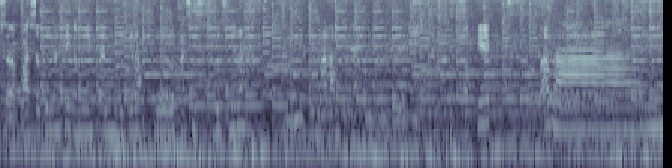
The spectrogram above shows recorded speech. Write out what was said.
Selepas itu nanti kami akan bergerak ke lokasi seterusnya lah. Mungkin malam kita akan berjumpa lagi. Okay, bye-bye.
